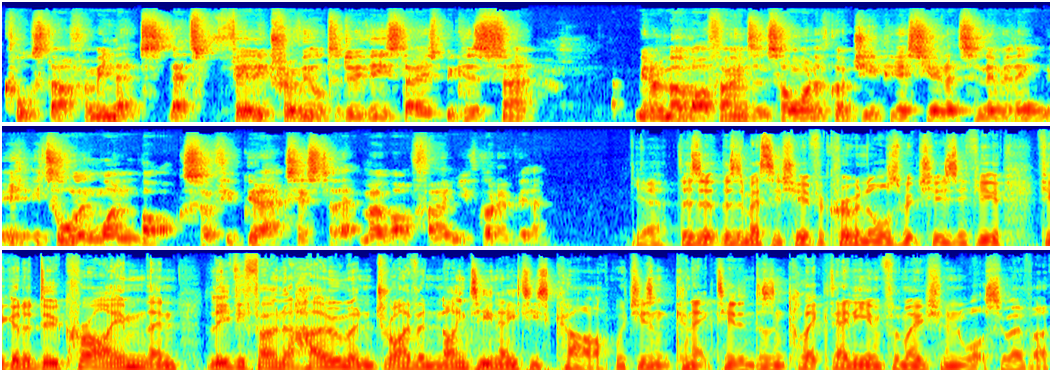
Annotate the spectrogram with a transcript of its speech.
cool stuff. I mean, that's that's fairly trivial to do these days because uh, you know mobile phones and so on have got GPS units and everything. It's all in one box. So if you've got access to that mobile phone, you've got everything. Yeah, there's a there's a message here for criminals, which is if you if you're going to do crime, then leave your phone at home and drive a 1980s car, which isn't connected and doesn't collect any information whatsoever.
